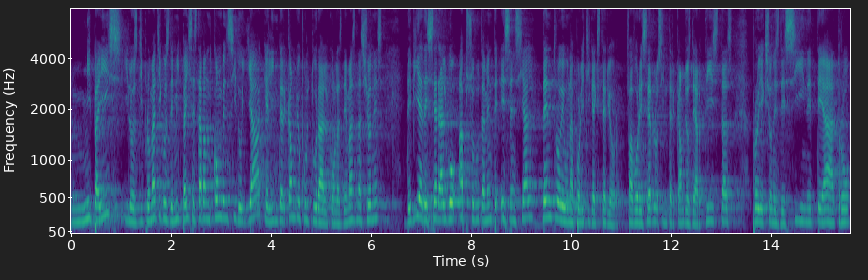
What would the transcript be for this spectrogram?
mi país y los diplomáticos de mi país estaban convencidos ya que el intercambio cultural con las demás naciones debía de ser algo absolutamente esencial dentro de una política exterior. Favorecer los intercambios de artistas, proyecciones de cine, teatro,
